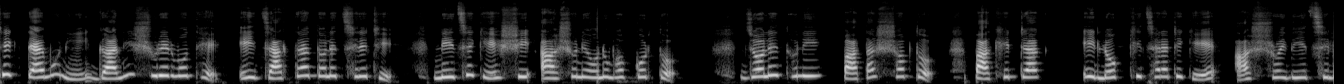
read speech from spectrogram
ঠিক তেমনি গানের সুরের মধ্যে এই যাত্রার দলের ছেলেটি নিজেকে সেই আসনে অনুভব করত। জলের ধ্বনি পাতার শব্দ, পাখির ডাক এই লক্ষ্মী ছাড়াটিকে আশ্রয় দিয়েছিল।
